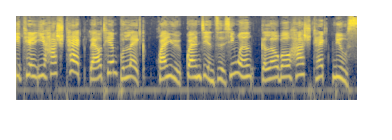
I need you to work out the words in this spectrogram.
一天一 hashtag 聊天不累，环宇关键字新闻 global hashtag news。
